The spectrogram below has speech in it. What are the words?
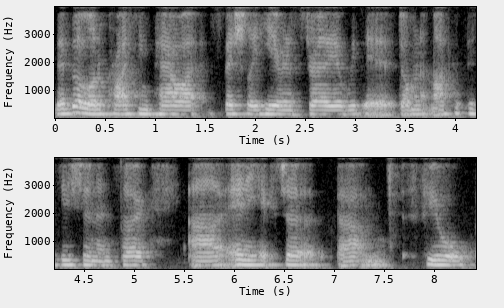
they've got a lot of pricing power, especially here in Australia with their dominant market position. And so uh, any extra um, fuel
